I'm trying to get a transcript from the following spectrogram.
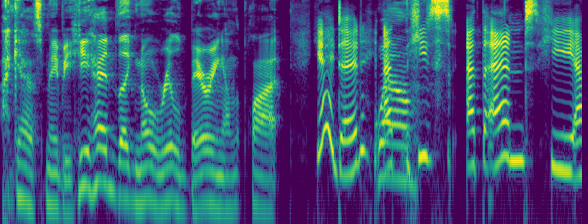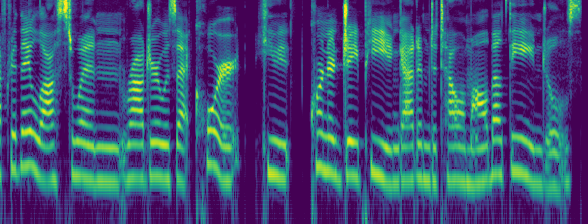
I guess maybe he had like no real bearing on the plot. Yeah, he did. Well, at, he's at the end. He after they lost when Roger was at court, he cornered JP and got him to tell him all about the angels.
